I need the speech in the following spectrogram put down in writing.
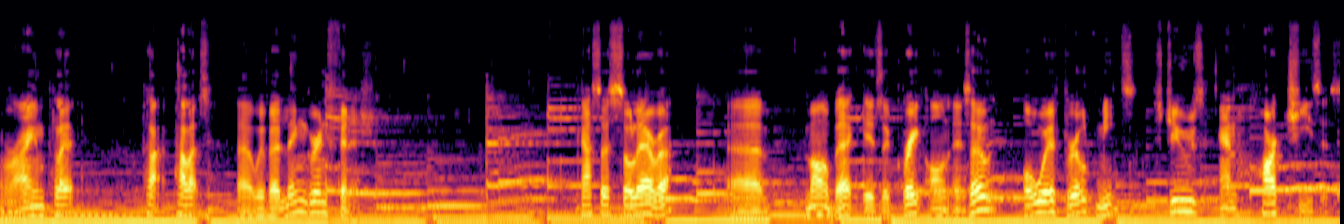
round palate, palate uh, with a lingering finish Casa Solera uh, Malbec is a great on its own or with grilled meats, stews, and hard cheeses.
